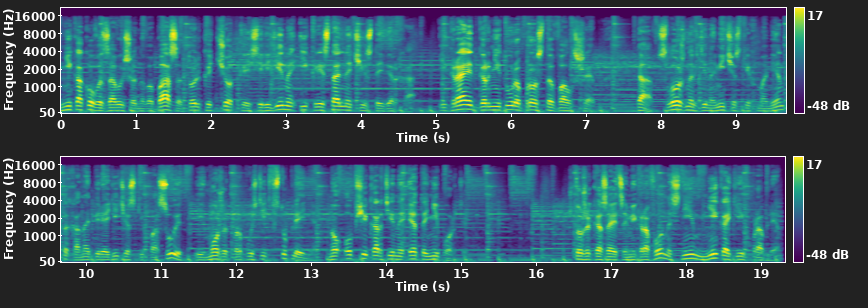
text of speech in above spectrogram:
Никакого завышенного баса, только четкая середина и кристально чистые верха. Играет гарнитура просто волшебно. Да, в сложных динамических моментах она периодически пасует и может пропустить вступление, но общей картины это не портит. Что же касается микрофона, с ним никаких проблем.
